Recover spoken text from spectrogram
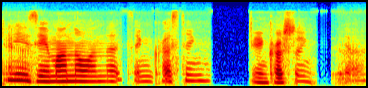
Can Yeah. you zoom on the one that's encrusting? Encrusting? Yeah.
